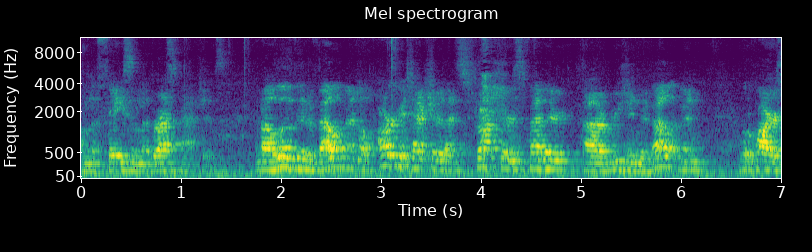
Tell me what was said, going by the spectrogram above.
on the face and the breast patches. And although the developmental architecture that structures feather uh, region development requires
